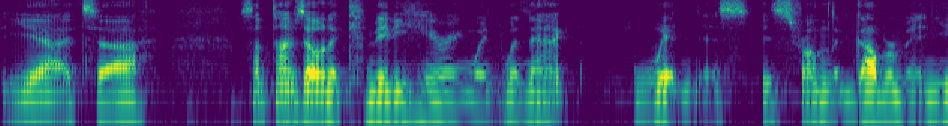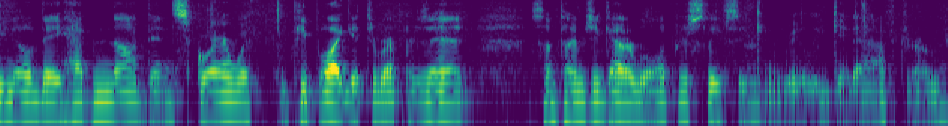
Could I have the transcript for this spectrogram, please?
yeah, it's. Uh, sometimes though a committee hearing, when when that witness is from the government, and you know they have not been square with the people I get to represent. Sometimes you got to roll up your sleeves so you can really get after them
